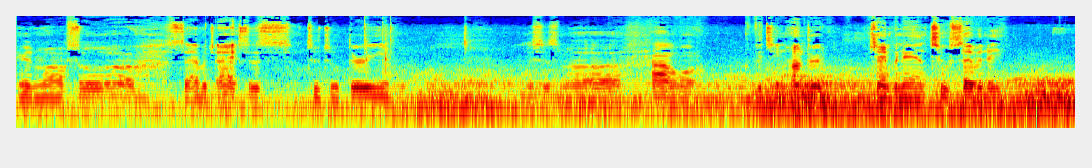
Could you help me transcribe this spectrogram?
here's my also uh, Savage Axis 223. This is my uh, Howa 1500, Champion 270.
